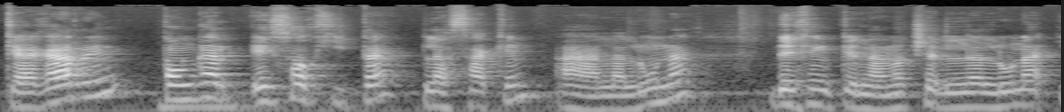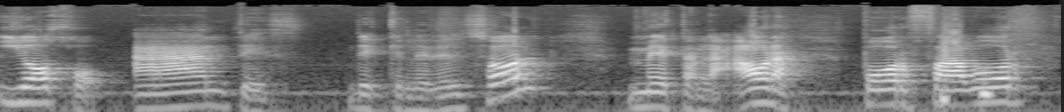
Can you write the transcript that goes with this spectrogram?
que agarren, pongan esa hojita, la saquen a la luna, dejen que en la noche le dé la luna y ojo, antes de que le dé el sol, métala. Ahora, por favor,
